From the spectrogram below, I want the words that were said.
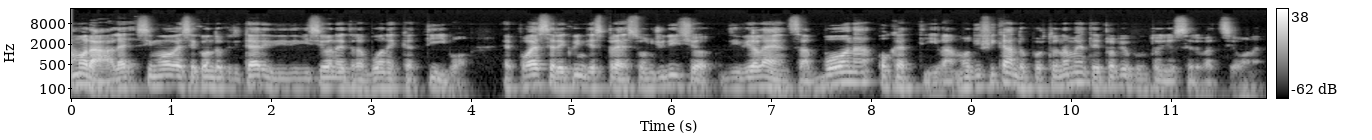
morale si muove secondo criteri di divisione tra buono e cattivo e può essere quindi espresso un giudizio di violenza buona o cattiva, modificando opportunamente il proprio punto di osservazione.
